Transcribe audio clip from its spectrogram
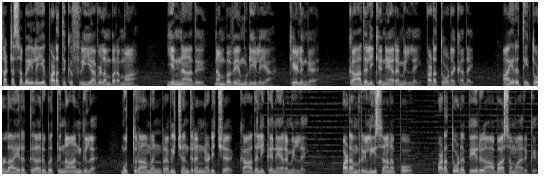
சட்டசபையிலேயே படத்துக்கு ஃப்ரீயா விளம்பரமா? என்ன அது? நம்பவே முடியலையா? கேளுங்க. காதலிக்க நேரமில்லை படத்தோட கதை. ஆயிரத்தி தொள்ளாயிரத்து அறுபத்து நான்குல முத்துராமன் ரவிச்சந்திரன் நடிச்ச காதலிக்க நேரமில்லை. படம் ரிலீஸ் ஆனப்போ படத்தோட பேரு ஆபாசமா இருக்கு.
